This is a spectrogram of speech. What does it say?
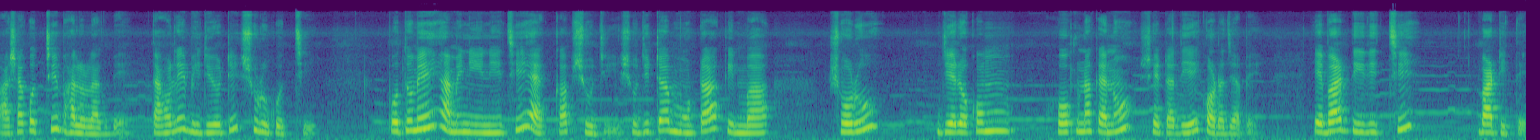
আশা করছি ভালো লাগবে। তাহলে ভিডিওটি শুরু করছি। প্রথমেই আমি নিয়ে নিয়েছি এক কাপ সুজি। সুজিটা মোটা কিংবা সরু যেরকম হোক না কেন সেটা দিয়েই করা যাবে। এবার দিয়ে দিচ্ছি বাটিতে।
